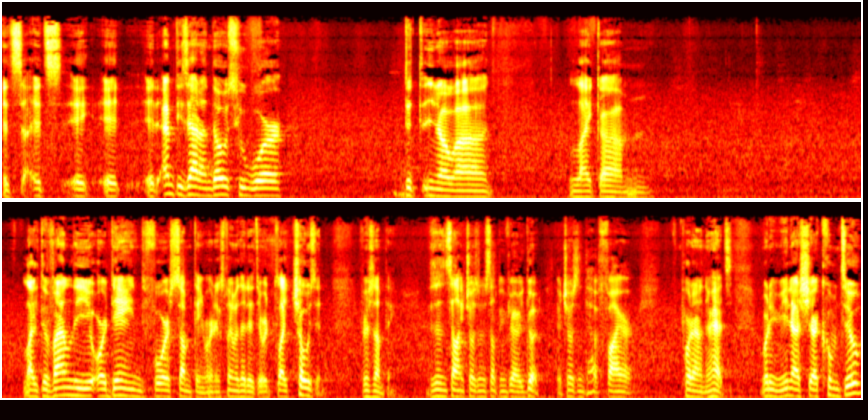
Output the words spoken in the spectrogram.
It's it's it, it it empties out on those who were, you know, uh, like um, like divinely ordained for something. We're going to explain what that is. They were like chosen for something. This doesn't sound like chosen for something very good. They're chosen to have fire poured out on their heads. What do you mean? Asher kumtu,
